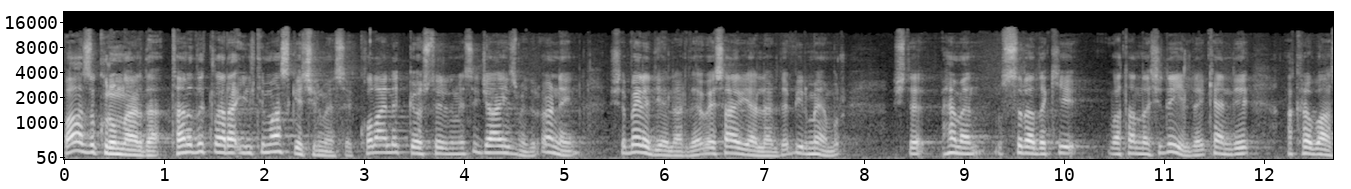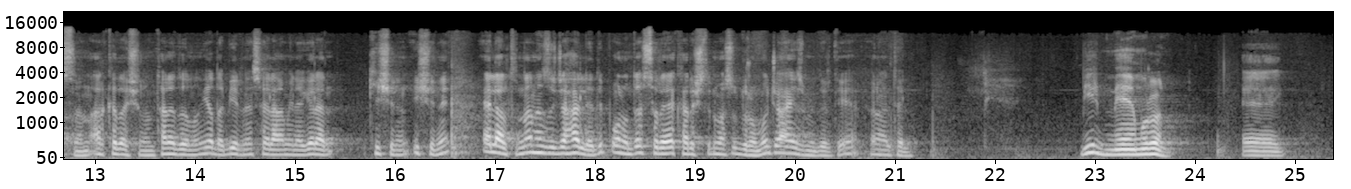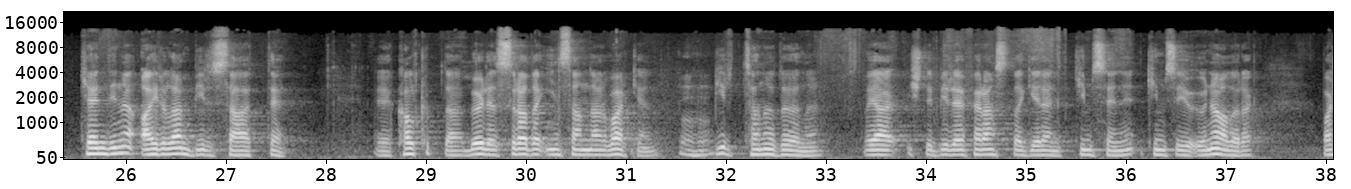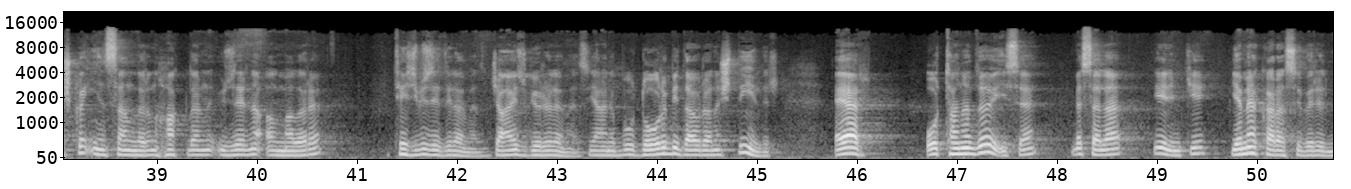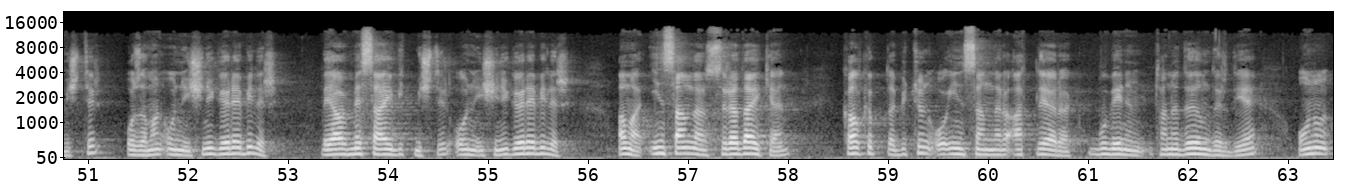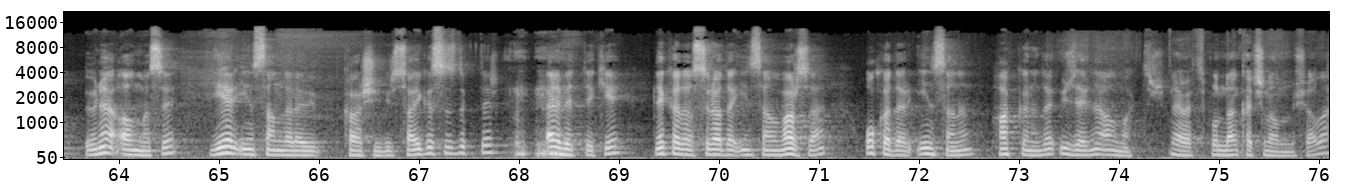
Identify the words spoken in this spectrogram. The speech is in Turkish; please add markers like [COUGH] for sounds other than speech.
bazı kurumlarda tanıdıklara iltimas geçilmesi, kolaylık gösterilmesi caiz midir? Örneğin işte belediyelerde vesaire yerlerde bir memur işte hemen sıradaki vatandaşı değil de kendi akrabasının, arkadaşının, tanıdığının ya da birinin selamıyla gelen kişinin işini el altından hızlıca halledip onu da sıraya karıştırması durumu caiz midir diye yöneltelim. Bir memurun e, kendine ayrılan bir saatte e, kalkıp da böyle sırada insanlar varken Hı hı. bir tanıdığını veya işte bir referansla gelen kimseni kimseyi öne alarak başka insanların haklarını üzerine almaları tecviz edilemez, caiz görülemez. Yani bu doğru bir davranış değildir. Eğer o tanıdığı ise mesela diyelim ki yemek arası verilmiştir. O zaman onun işini görebilir. Veya mesai bitmiştir. Onun işini görebilir. Ama insanlar sıradayken kalkıp da bütün o insanları atlayarak bu benim tanıdığımdır diye onu öne alması diğer insanlara karşı bir saygısızlıktır. [CLEARS THROAT] Elbette ki ne kadar sırada insan varsa o kadar insanın hakkını da üzerine almaktır. Evet bundan kaçınalım inşallah.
